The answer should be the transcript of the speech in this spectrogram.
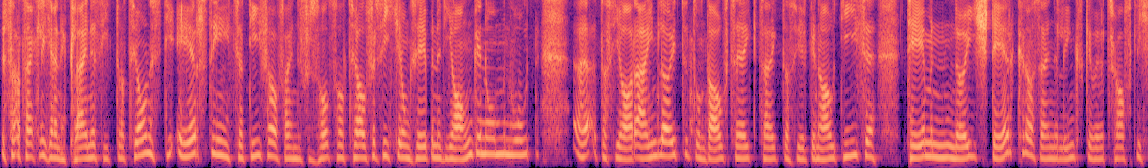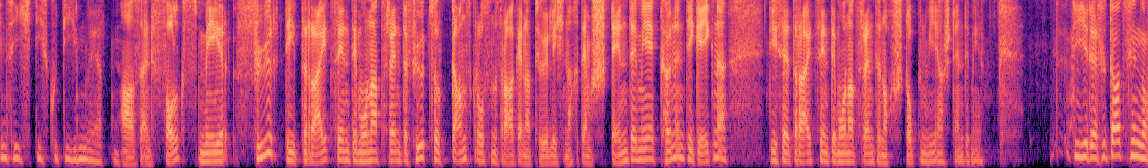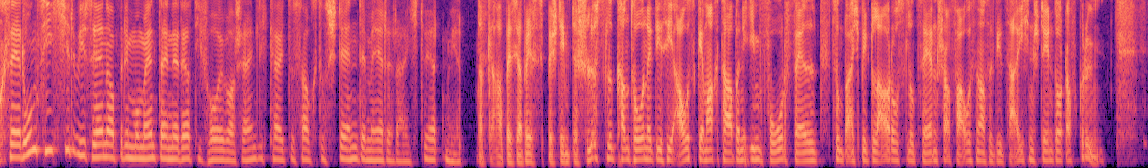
Es ist tatsächlich eine kleine Situation. Es ist die erste Initiative auf einer Sozialversicherungsebene, die angenommen wurde, äh, das Jahr einläutet und aufzeigt, zeigt, dass wir genau diese Themen neu stärker aus einer linksgewerkschaftlichen Sicht diskutieren werden. Also ein Volksmehr für die 13. Monatsrente führt zur ganz großen Frage natürlich nach dem Ständemehr. Können die Gegner diese 13. Monatsrente noch stoppen via Ständemehr? Die Resultate sind noch sehr unsicher. Wir sehen aber im Moment eine relativ hohe Wahrscheinlichkeit, dass auch das Ständemeer erreicht werden wird. Da gab es ja bestimmte Schlüsselkantone, die Sie ausgemacht haben im Vorfeld, zum Beispiel Glarus, Luzern, Schaffhausen. Also die Zeichen stehen dort auf grün.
